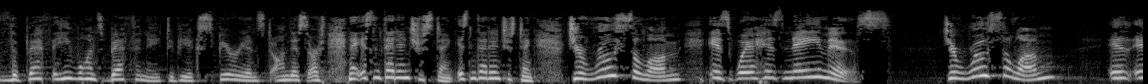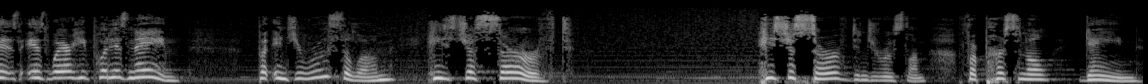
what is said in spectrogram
the Beth, he wants Bethany to be experienced on this earth. Now, isn't that interesting? Isn't that interesting? Jerusalem is where his name is. Jerusalem is, is, is where he put his name. But in Jerusalem, he's just served. He's just served in Jerusalem for personal gain.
